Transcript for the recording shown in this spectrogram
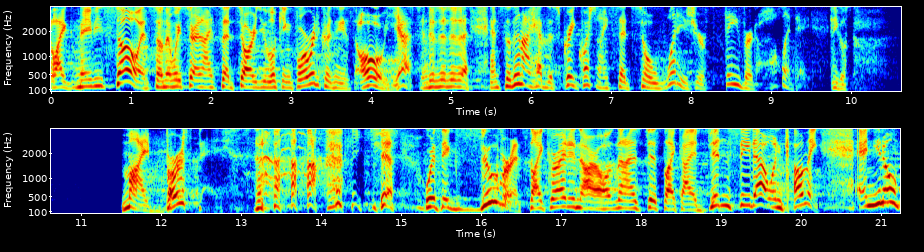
like maybe so. And so then we started, and I said, So are you looking forward? Because he says, Oh, yes. And, da, da, da, and so then I had this great question. I said, So what is your favorite holiday? And he goes, My birthday. just with exuberance, like right in our, then I was just like, I didn't see that one coming. And you know,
